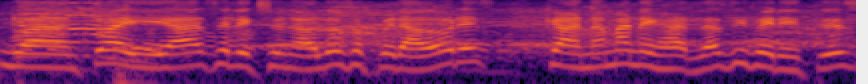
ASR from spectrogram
no han todavía seleccionado los operadores que van a manejar las diferentes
